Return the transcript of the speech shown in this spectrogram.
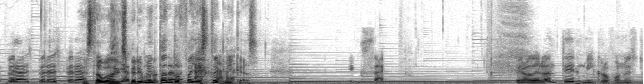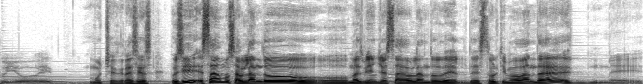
espera, espera, espera. Estamos experimentando fallas técnicas. Exacto. Pero adelante, el micrófono es tuyo. Eh. Muchas gracias. Pues sí, estábamos hablando, o más bien yo estaba hablando de, esta última banda eh,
